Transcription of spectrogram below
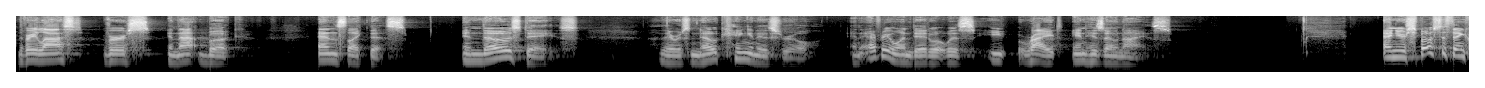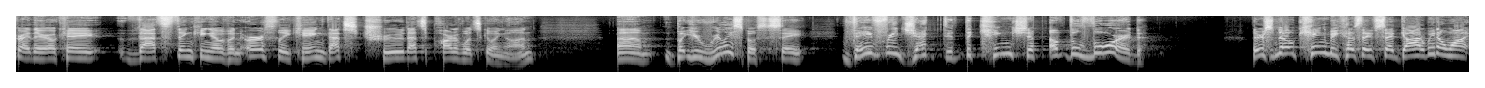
The very last verse in that book ends like this In those days, there was no king in Israel, and everyone did what was right in his own eyes. And you're supposed to think right there, okay, that's thinking of an earthly king. That's true. That's part of what's going on. Um, but you're really supposed to say, they've rejected the kingship of the Lord. There's no king because they've said, God, we don't want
